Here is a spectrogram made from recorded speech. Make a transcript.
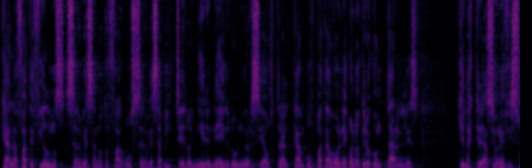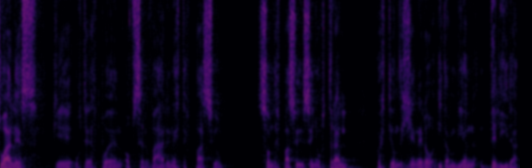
Calafate Films, Cerveza Notofagus, Cerveza Pilchero, Ñire Negro, Universidad Austral, Campus Patagonia. Bueno, quiero contarles que las creaciones visuales que ustedes pueden observar en este espacio son de Espacio de Diseño Austral, Cuestión de Género y también de Lira.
